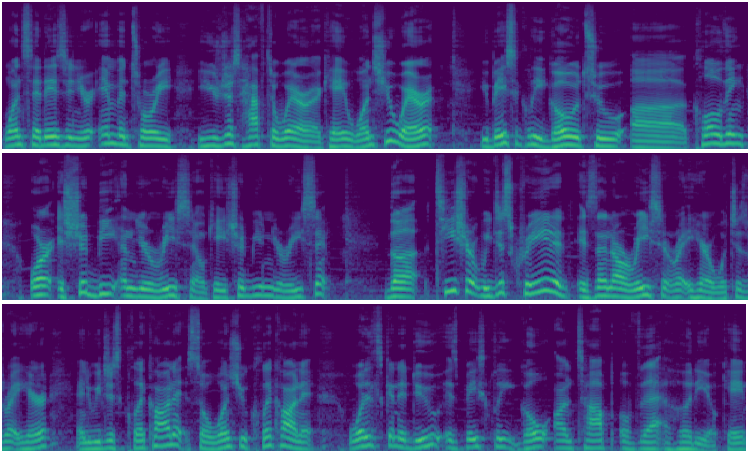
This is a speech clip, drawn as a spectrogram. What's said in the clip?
Once it is in your inventory, you just have to wear it, okay? Once you wear it, you basically go to uh, clothing or it should be in your recent, okay? It should be in your recent. The t-shirt we just created is in our recent right here, which is right here. And we just click on it. So once you click on it, what it's to do is basically go on top of that hoodie, okay?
